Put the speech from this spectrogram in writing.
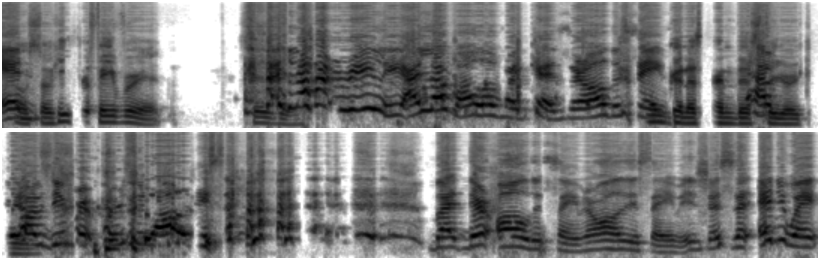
And so he's the favorite. Not really. I love all of my kids. They're all the same. I'm gonna send this have- to your kids. They have different personalities. but they're all the same. They're all the same. It's just that anyway,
